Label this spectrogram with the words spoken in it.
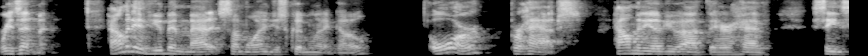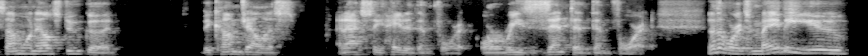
resentment. How many of you have been mad at someone and just couldn't let it go? Or perhaps how many of you out there have seen someone else do good, become jealous, and actually hated them for it or resented them for it. In other words, maybe you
